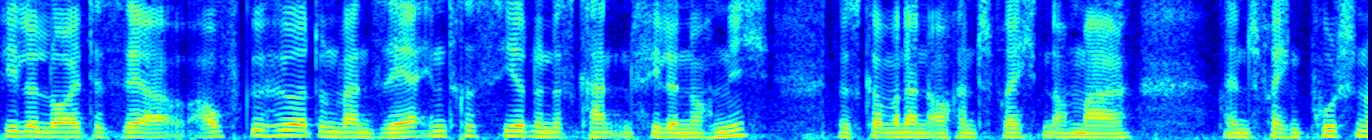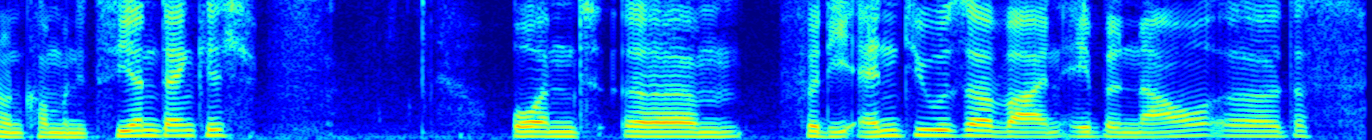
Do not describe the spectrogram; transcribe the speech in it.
viele Leute sehr aufgehört und waren sehr interessiert und das kannten viele noch nicht. Das können wir dann auch entsprechend nochmal entsprechend pushen und kommunizieren, denke ich. Und ähm, für die End-User war Enable Now äh, das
